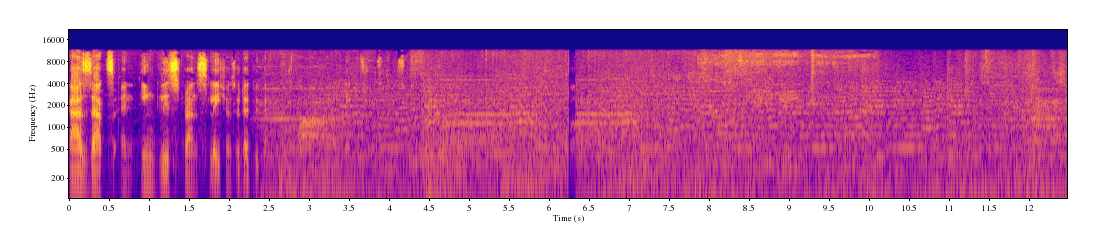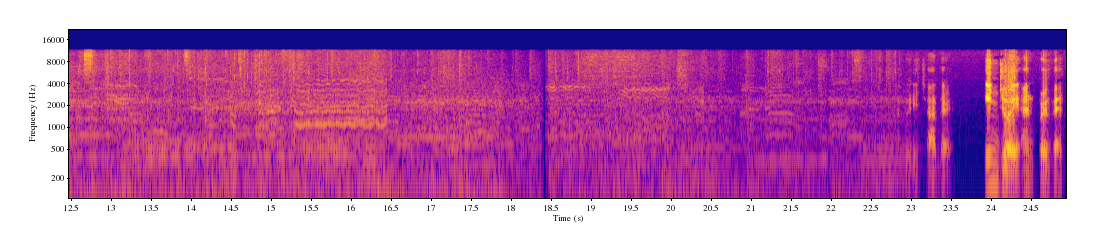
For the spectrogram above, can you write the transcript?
Kazakhs and English translation so that we can. Wow. Each other. Enjoy and prevent.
